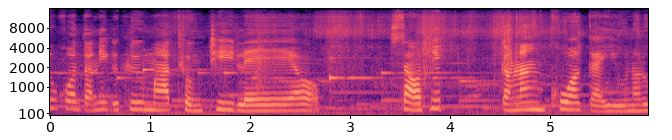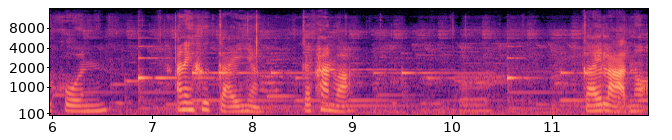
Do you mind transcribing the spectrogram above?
ทุกคนตอนนี้ก็คือมาถึงที่แล้วเสาร์อาทิตย์กำลังคั่วไก่อยู่เนาะทุกคน อันนี้คือไก่อย่างไก่พันวะ ไก่หลาดเนาะ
